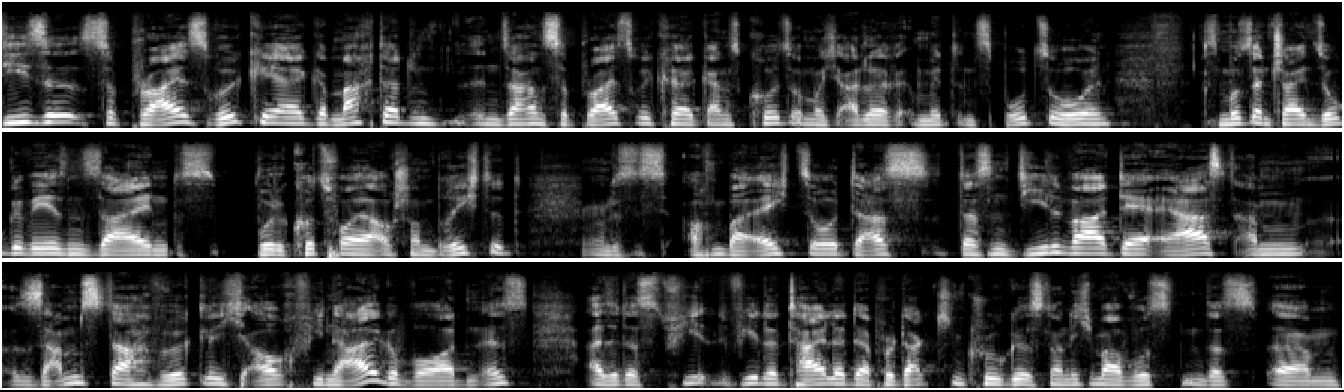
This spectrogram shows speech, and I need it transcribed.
diese Surprise-Rückkehr gemacht hat und in Sachen Surprise-Rückkehr ganz kurz, um euch alle mit ins Boot zu holen. Es muss anscheinend so gewesen sein, das wurde kurz vorher auch schon berichtet und es ist offenbar echt so, dass das ein Deal war, der erst am Samstag wirklich auch final geworden ist. Also dass viel, viele Teile der Production Crew es noch nicht mal wussten, dass ähm,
